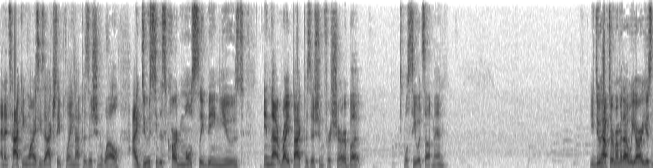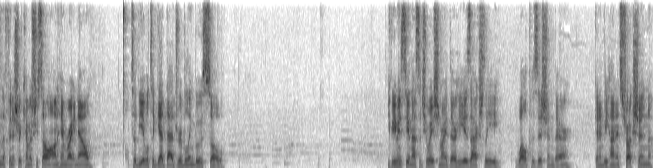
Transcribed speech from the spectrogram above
and attacking-wise, he's actually playing that position well. I do see this card mostly being used in that right back position for sure, but We'll see what's up, man. You do have to remember that we are using the finisher chemistry cell on him right now to be able to get that dribbling boost, so... You can even see in that situation right there, he is actually well positioned there. Getting behind instruction.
